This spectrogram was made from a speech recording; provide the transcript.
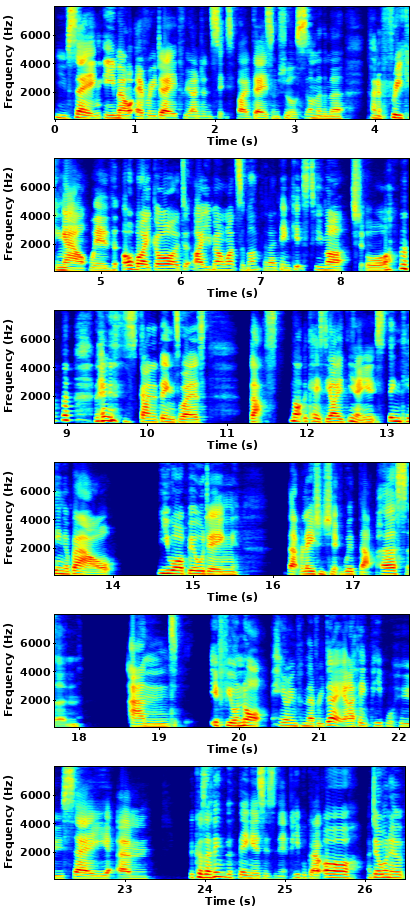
you saying email every day, 365 days. I'm sure some of them are kind of freaking out with, oh my God, I email once a month and I think it's too much, or those kind of things. Whereas that's not the case. The you know, it's thinking about you are building that relationship with that person. And if you're not hearing from them every day, and I think people who say, um, because I think the thing is, isn't it? People go, oh, I don't want to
